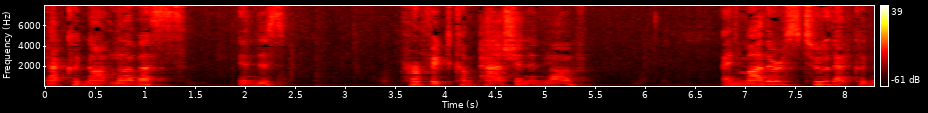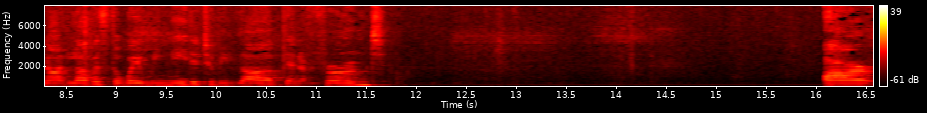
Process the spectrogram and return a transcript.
that could not love us in this perfect compassion and love, and mothers too that could not love us the way we needed to be loved and affirmed, are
